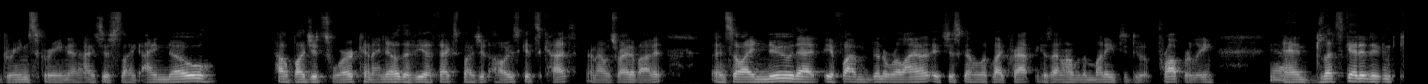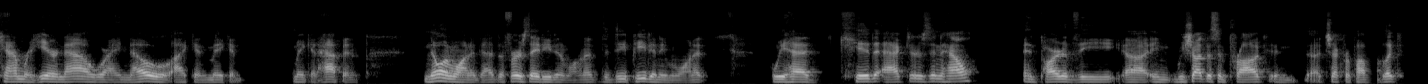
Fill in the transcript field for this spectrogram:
green screen, and I was just like, I know how budgets work, and I know the VFX budget always gets cut, and I was right about it. And so I knew that if I'm going to rely on it, it's just going to look like crap because I don't have the money to do it properly. Yeah. And let's get it in camera here now, where I know I can make it make it happen. No one wanted that. The first AD didn't want it. The DP didn't even want it. We had kid actors in hell, and part of the uh, in we shot this in Prague in uh, Czech Republic,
